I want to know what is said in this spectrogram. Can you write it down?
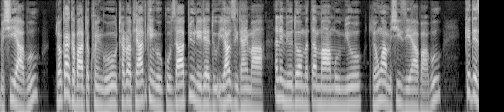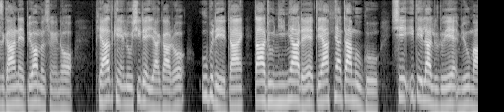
မရှိရဘူးလောကကဘာတခွင်ကိုထထဖျားသခင်ကိုကိုစားပြုနေတဲ့သူအရောက်စီတိုင်းမှာအဲ့လိုမျိုးသောမတမာမှုမျိုးလုံးဝမရှိစေရပါဘူးခေတ်သစ်စကားနဲ့ပြောရမှဆိုရင်တော့ဖျားသခင်အလိုရှိတဲ့အရာကတော့ဥပဒေအတိုင်းတာဒူညီမျှတဲ့တရားမျှတမှုကိုရှေးဣတိလလူတွေရဲ့အမျိုးမှာ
